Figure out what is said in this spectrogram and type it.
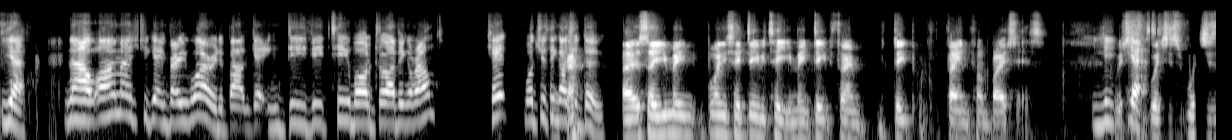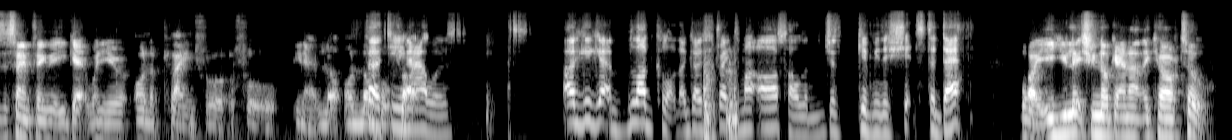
Yeah. Now I'm actually getting very worried about getting DVT while driving around. Kit, what do you think I should do? Uh, so you mean when you say DVT, you mean deep vein, deep vein thrombosis, Y- which yes. is which is which is the same thing that you get when you're on a plane for for you know lo- on long 13 hours. Yes. I could get a blood clot that goes straight to my asshole and just give me the shits to death. Why are you literally not getting out of the car at all?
